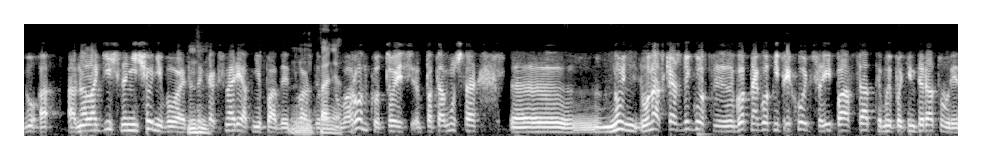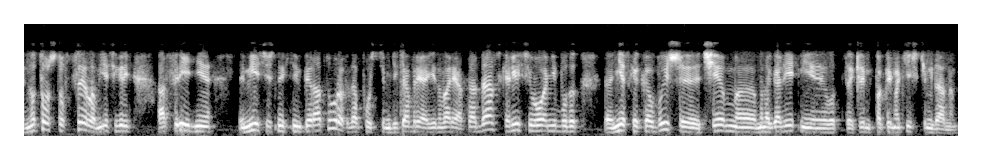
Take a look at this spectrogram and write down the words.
Ну, а, аналогично ничего не бывает. Mm-hmm. Это как снаряд не падает дважды mm, в одну воронку. То есть, потому что, э, ну, у нас каждый год, э, год на год не приходится и по осадкам, и по температуре. Но то, что в целом, если говорить о среднемесячных температурах, допустим, декабря, января, тогда, скорее всего, они будут несколько выше, чем э, многолетние вот, по климатическим данным.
